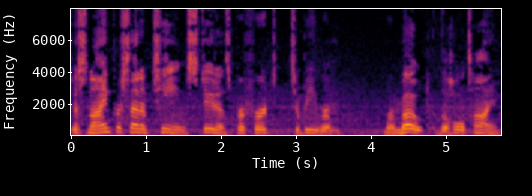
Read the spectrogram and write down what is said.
Just 9% of teen students prefer to be rem- remote the whole time.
